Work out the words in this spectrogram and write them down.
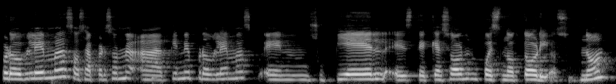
problemas, o sea, persona A tiene problemas en su piel, este, que son pues notorios, ¿no?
